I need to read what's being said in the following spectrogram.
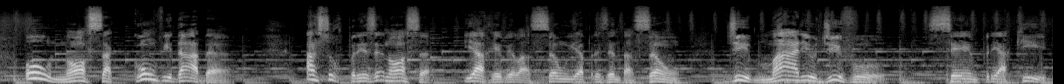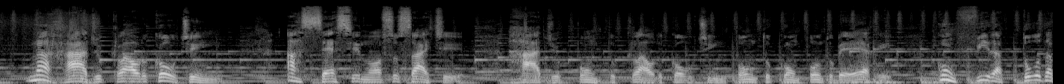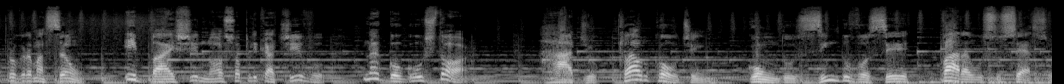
ou nossa convidada? A surpresa é nossa e a revelação e apresentação de Mário Divo, sempre aqui na Rádio Cloud Coaching. Acesse nosso site radio.cloudcoaching.com.br. Confira toda a programação e baixe nosso aplicativo na Google Store. Rádio Cloud Coaching, conduzindo você para o sucesso.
